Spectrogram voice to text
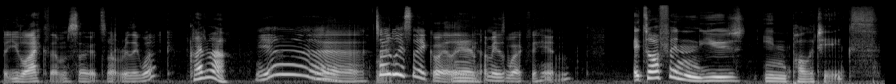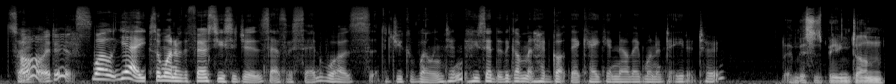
but you like them, so it's not really work. Clever. Yeah, hmm. totally snake oily. Yeah. I mean, it's work for him. It's often used in politics. So oh, it is. Well, yeah. So one of the first usages, as I said, was the Duke of Wellington, who said that the government had got their cake and now they wanted to eat it too. and this is being done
